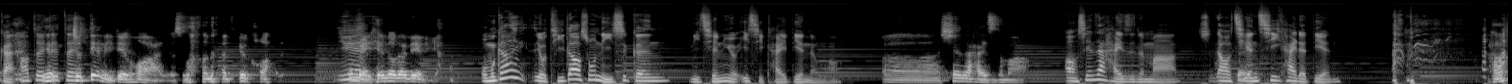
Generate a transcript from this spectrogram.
敢啊？对对对，就店里电话有什么好拿电话的？因为我每天都在店里啊。我们刚刚有提到说你是跟你前女友一起开店的吗？呃，现在孩子的妈哦，现在孩子的妈是哦前妻开的店，啊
